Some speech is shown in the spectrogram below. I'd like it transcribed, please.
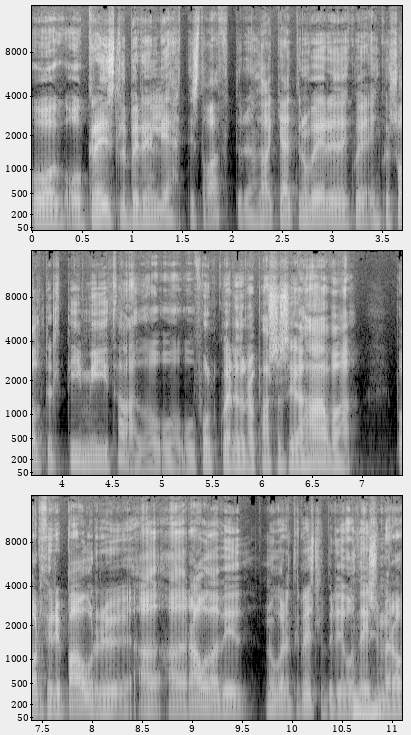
og, og greiðslubyrðin léttist á aftur. En það gæti nú verið einhver, einhver svolítil tími í það og, og, og fólk verður að passa sig að hafa borð fyrir báru að, að ráða við núverandi greiðslubyrði og þeir sem er á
